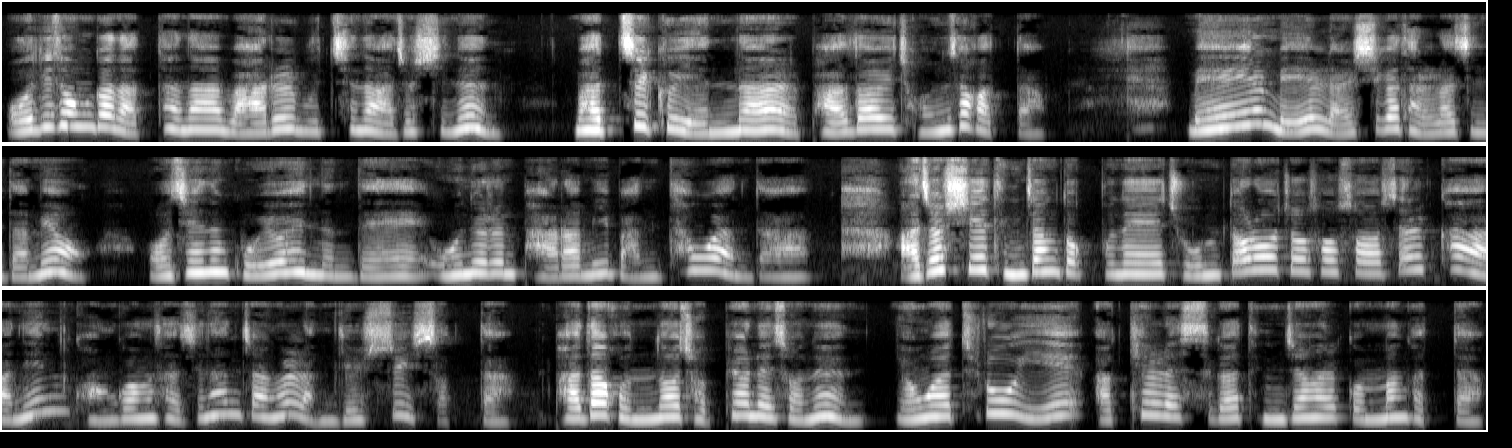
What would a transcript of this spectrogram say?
어디선가 나타나 말을 붙이는 아저씨는 마치 그 옛날 바다의 전사 같다. 매일매일 날씨가 달라진다며 어제는 고요했는데 오늘은 바람이 많다고 한다. 아저씨의 등장 덕분에 조금 떨어져 서서 셀카 아닌 관광사진 한 장을 남길 수 있었다. 바다 건너 저편에서는 영화 트로이의 아킬레스가 등장할 것만 같다.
